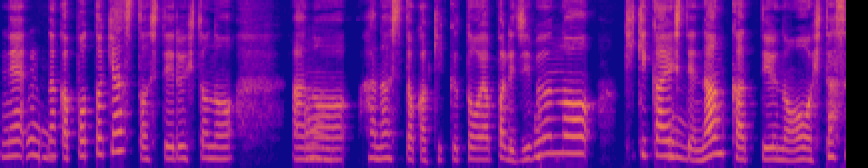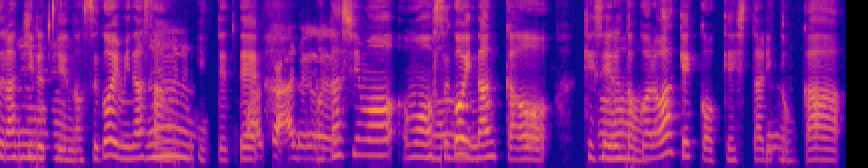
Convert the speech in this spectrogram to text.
ね、うん。なんかポッドキャストしてる人の、あうん。の、話とか聞くと、やっぱり自うん。聞き返してうん。なんかっていうのをひたすら切るっていうのうん。をすごい皆さんうん。言ってて。私ももうすごいうん。なんかを消うせるとこん。ろは結構消したりとうん。か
